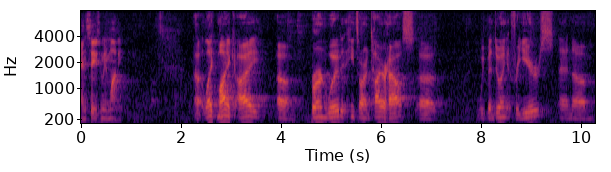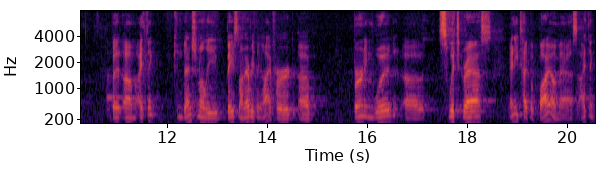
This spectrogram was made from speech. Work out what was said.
and saves me money uh, like Mike, I um, burn wood. It heats our entire house. Uh, we've been doing it for years, and um, but um, I think conventionally, based on everything I've heard, uh, burning wood, uh, switchgrass, any type of biomass, I think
